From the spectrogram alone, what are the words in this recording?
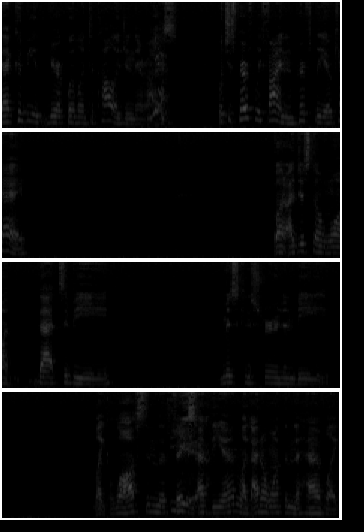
that could be your equivalent to college in their Yeah. eyes, which is perfectly fine and perfectly okay. But I just don't want that to be misconstrued and be like lost in the fix Yeah. at the end. Like I don't want them to have like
